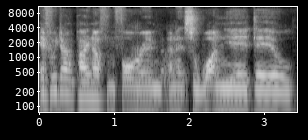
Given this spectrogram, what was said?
if we don't pay nothing for him and it's a one year deal,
